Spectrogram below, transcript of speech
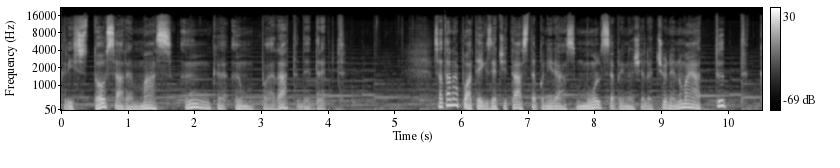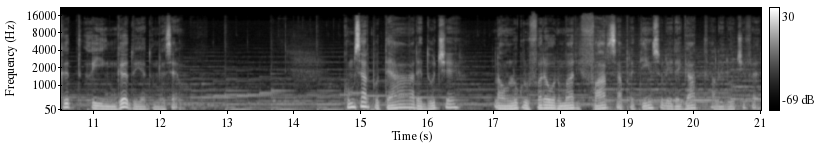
Hristos a rămas încă împărat de drept. Satana poate exercita stăpânirea smulsă prin înșelăciune numai atât cât îi îngăduie Dumnezeu. Cum s-ar putea reduce la un lucru fără urmări farsa pretinsului regat al lui Lucifer?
